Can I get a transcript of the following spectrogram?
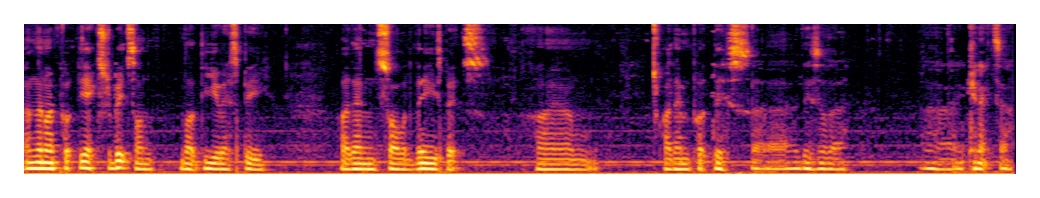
and then I put the extra bits on like the USB I then soldered these bits. Um, I then put this uh, this other uh, connector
